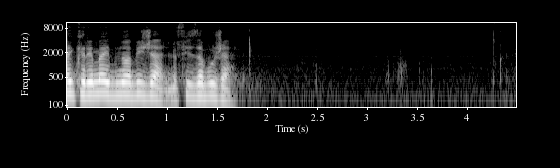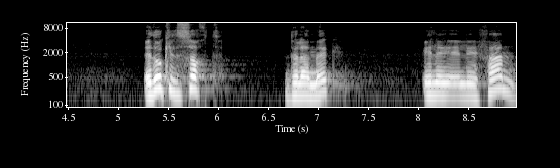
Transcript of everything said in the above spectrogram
Ikrima ibn Abijal, le fils d'Abu Jahl. Et donc ils sortent de la Mecque et les, les femmes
